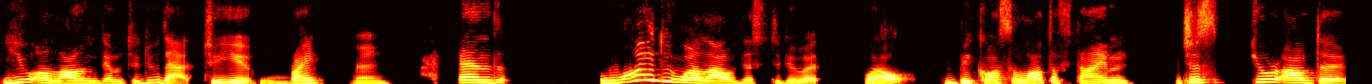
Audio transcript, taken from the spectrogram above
you allowing them to do that to you, mm-hmm. right? Right. And why do we allow this to do it? Well, because a lot of time, just pure out the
